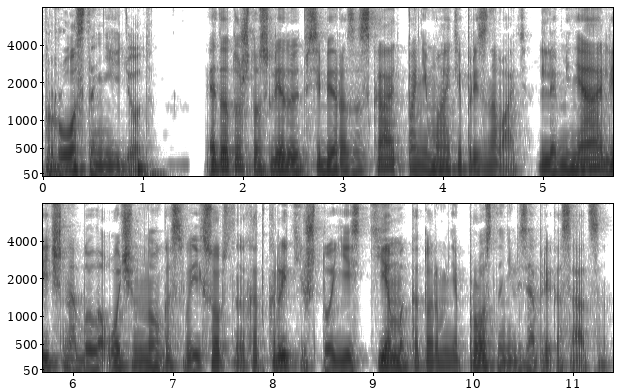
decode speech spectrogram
просто не идет. Это то, что следует в себе разыскать, понимать и признавать. Для меня лично было очень много своих собственных открытий, что есть темы, к которым мне просто нельзя прикасаться.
